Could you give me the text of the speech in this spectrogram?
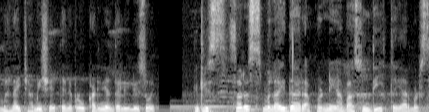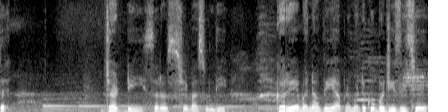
મલાઈ જામી છે તેને પણ ઉખાડીને અંદર લઈ લઈશું. એટલે સરસ મલાઈદાર આપણને આ બાસુંદી તૈયાર મળશે. જાડી સરસ છે બાસુંદી. ઘરે બનાવવી આપણા માટે ખૂબ જ ઇઝી છે.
